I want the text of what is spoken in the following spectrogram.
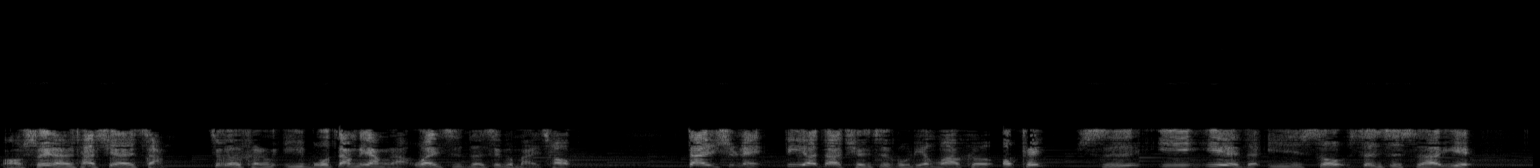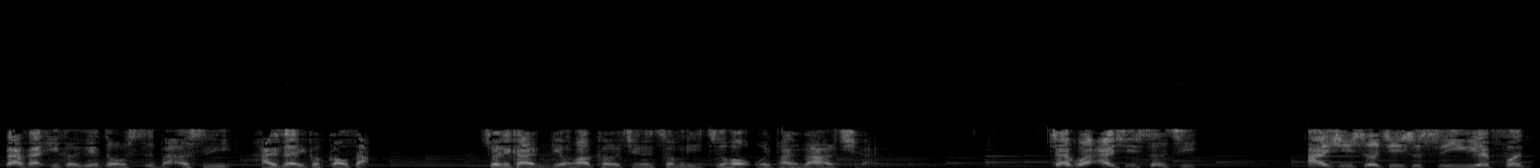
哦，虽然它现在涨，这个可能余波荡漾了，外资的这个买超，但是呢，第二大权值股联发科，OK，十一月的营收甚至十二月，大概一个月都有四百二十亿，还在一个高档，所以你看联发科今天整理之后尾盘拉了起来，再过来 IC 设计，IC 设计是十一月份。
